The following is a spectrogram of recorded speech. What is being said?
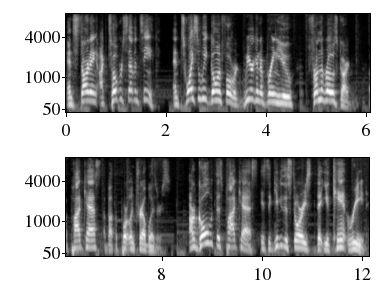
And starting October 17th and twice a week going forward, we are going to bring you From the Rose Garden, a podcast about the Portland Trailblazers. Our goal with this podcast is to give you the stories that you can't read.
